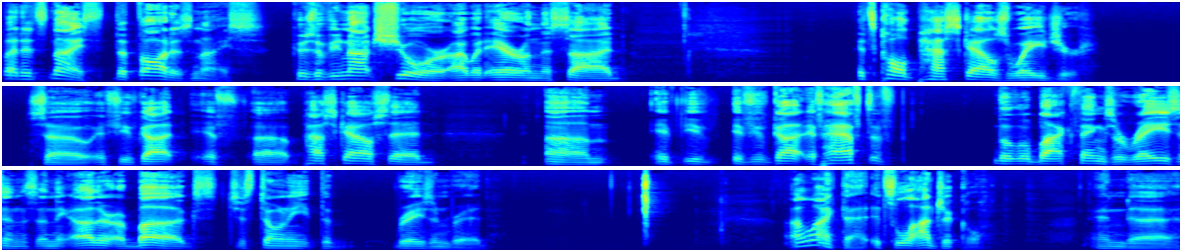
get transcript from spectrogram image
But it's nice. The thought is nice. Because if you're not sure, I would err on the side. It's called Pascal's wager. So if you've got, if uh, Pascal said, um, if you if you've got if half the the little black things are raisins and the other are bugs, just don't eat the raisin bread. I like that. It's logical. And uh,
